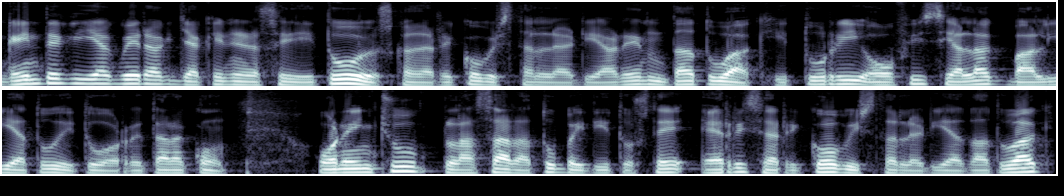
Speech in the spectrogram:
Gaintegiak berak jakinerazi ditu Euskal Herriko biztanleriaren datuak iturri ofizialak baliatu ditu horretarako. Horeintzu plazaratu baitituzte herri zerriko biztaleria datuak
